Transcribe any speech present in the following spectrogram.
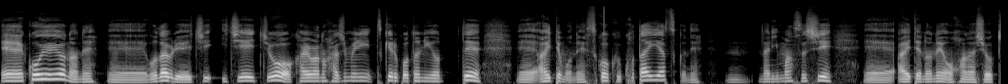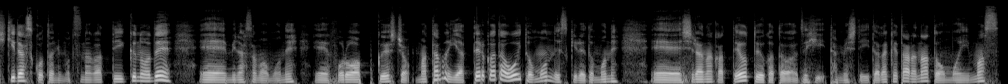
えー、こういうようなね、えー、5W1H を会話の始めにつけることによって、えー、相手もね、すごく答えやすくね、うん、なりますし、えー、相手のね、お話を聞き出すことにもつながっていくので、えー、皆様もね、えー、フォローアップクエスチョン、まあ、多分やってる方多いと思うんですけれどもね、えー、知らなかったよという方はぜひ試していただけたらなと思います。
